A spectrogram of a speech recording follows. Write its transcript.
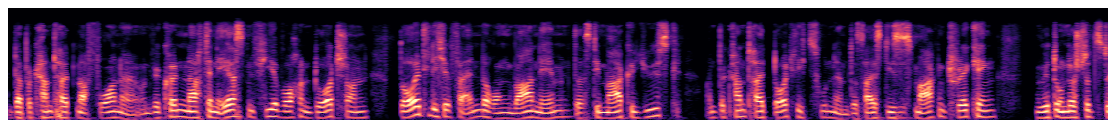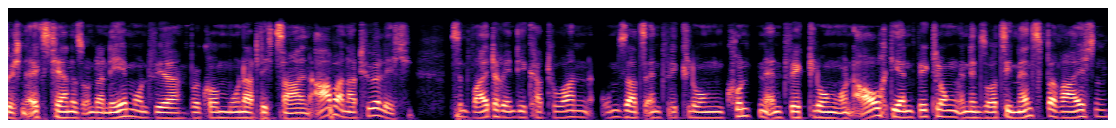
in der Bekanntheit nach vorne. Und wir können nach den ersten vier Wochen dort schon deutliche Veränderungen wahrnehmen, dass die Marke Jysk an Bekanntheit deutlich zunimmt. Das heißt, dieses Markentracking wird unterstützt durch ein externes Unternehmen und wir bekommen monatlich Zahlen. Aber natürlich sind weitere Indikatoren Umsatzentwicklung, Kundenentwicklung und auch die Entwicklung in den Sortimentsbereichen,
